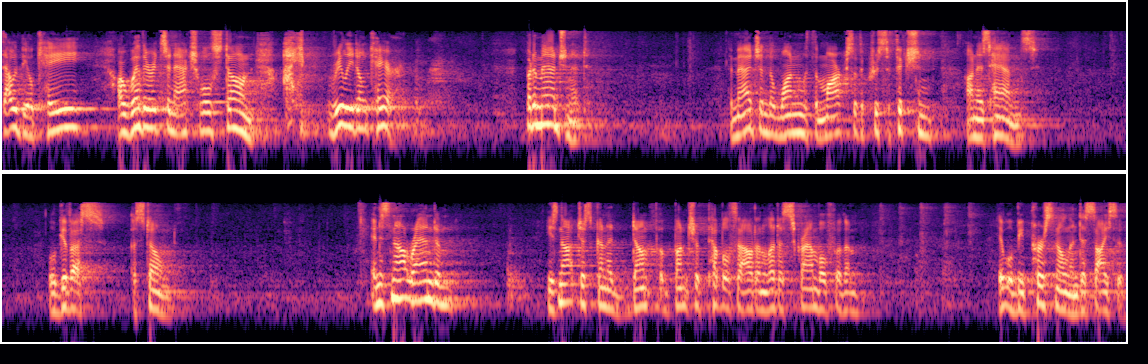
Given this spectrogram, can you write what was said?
That would be okay or whether it's an actual stone. I really don't care. But imagine it. Imagine the one with the marks of the crucifixion on his hands will give us a stone. And it's not random. He's not just going to dump a bunch of pebbles out and let us scramble for them. It will be personal and decisive.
